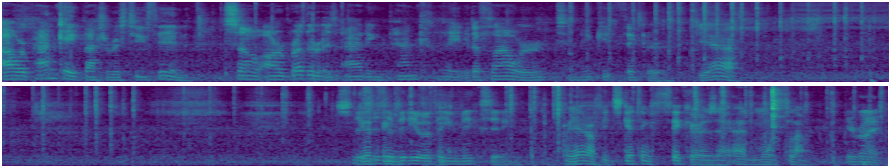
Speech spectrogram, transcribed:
our pancake batter is too thin, so our brother is adding pancake the flour to make it thicker. Yeah. It's This is a video of you mixing. Yeah, it's getting thicker as I add more flour. You're right.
